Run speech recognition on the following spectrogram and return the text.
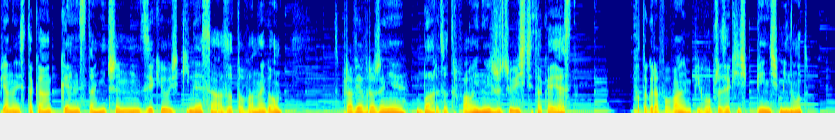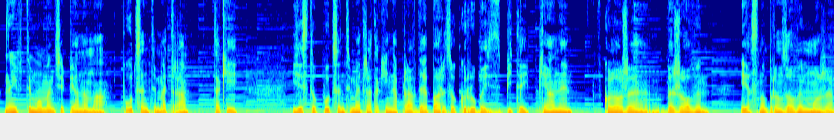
Piana jest taka gęsta, niczym z jakiegoś Guinnessa azotowanego. Sprawia wrażenie bardzo trwałej, no i rzeczywiście taka jest. Fotografowałem piwo przez jakieś 5 minut, no i w tym momencie piana ma pół centymetra. Taki jest to pół centymetra takiej naprawdę bardzo grubej, zbitej piany w kolorze beżowym, jasnobrązowym może.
